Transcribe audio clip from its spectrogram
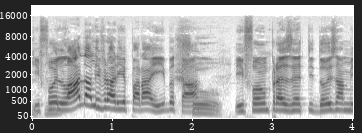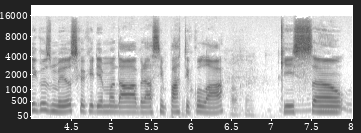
Que foi lá da Livraria Paraíba, tá? Uhum. Show. E foi um presente de dois amigos meus que eu queria mandar um abraço em particular. Ok. Que são.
